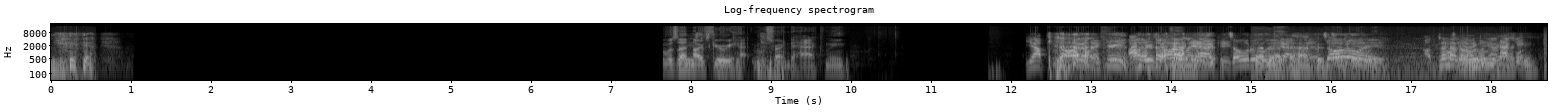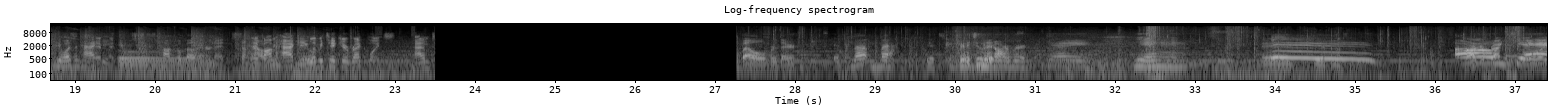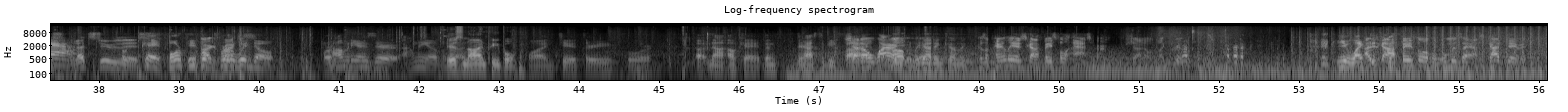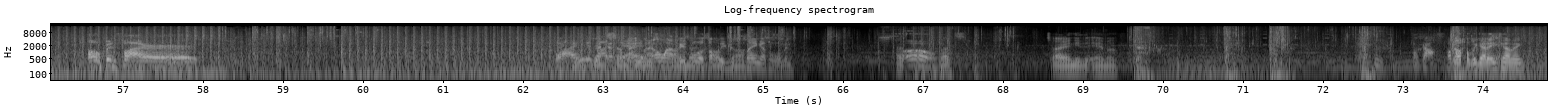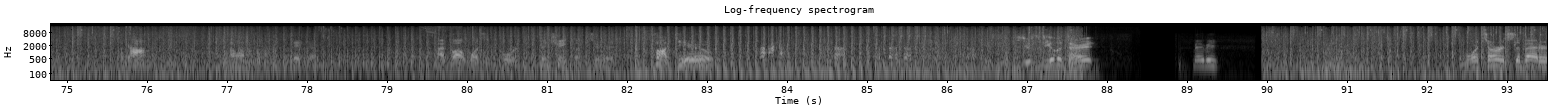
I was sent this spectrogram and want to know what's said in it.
Yeah. Was that Please Knife just Fury ha was trying to hack me? Yep, totally. agree. I'm totally hacking. Totally. That- that- yes, that I am happens. totally. No, no, no, he wasn't hacking. hacking. He wasn't hacking. It was just his Taco Bell internet somehow. If I'm hacking, you. let me take your rec points. Adam, Taco Bell over there. It's not Mac. It's Vigilant Armor. Yay. And we have nothing. Target oh, practice, yeah. boys. Let's do this. Okay, four people Target per practice. window. Or how many is there? How many of us? There's are nine people. One, two, three, four. Uh, nah, okay. Then there has to be five. Shadow, why are Oh, you we got incoming. because apparently I just got a face full of ass. Or, Shadow, like really. You like I just got a face full of a woman's ass. God damn it. Open fire! Why Like, did that's- not something I, don't want a find face full that- of somebody who's playing as a woman. Oh. That's. Sorry, I need the ammo. Fuck off! Come Oh, on. we got incoming. Fuck off! I want to take it. I bought what's important, the Chaingun turret. Fuck you! Did you steal the turret? Maybe. The more turrets, the better.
